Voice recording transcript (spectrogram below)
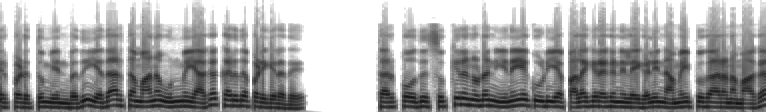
ஏற்படுத்தும் என்பது யதார்த்தமான உண்மையாக கருதப்படுகிறது. தற்போது சுக்கிரனுடன் இணையக்கூடிய பல கிரக நிலைகளின் அமைப்பு காரணமாக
